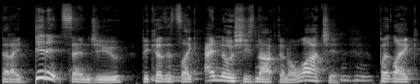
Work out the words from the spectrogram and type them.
That I didn't send you because it's like I know she's not going to watch it. Mm-hmm. But like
